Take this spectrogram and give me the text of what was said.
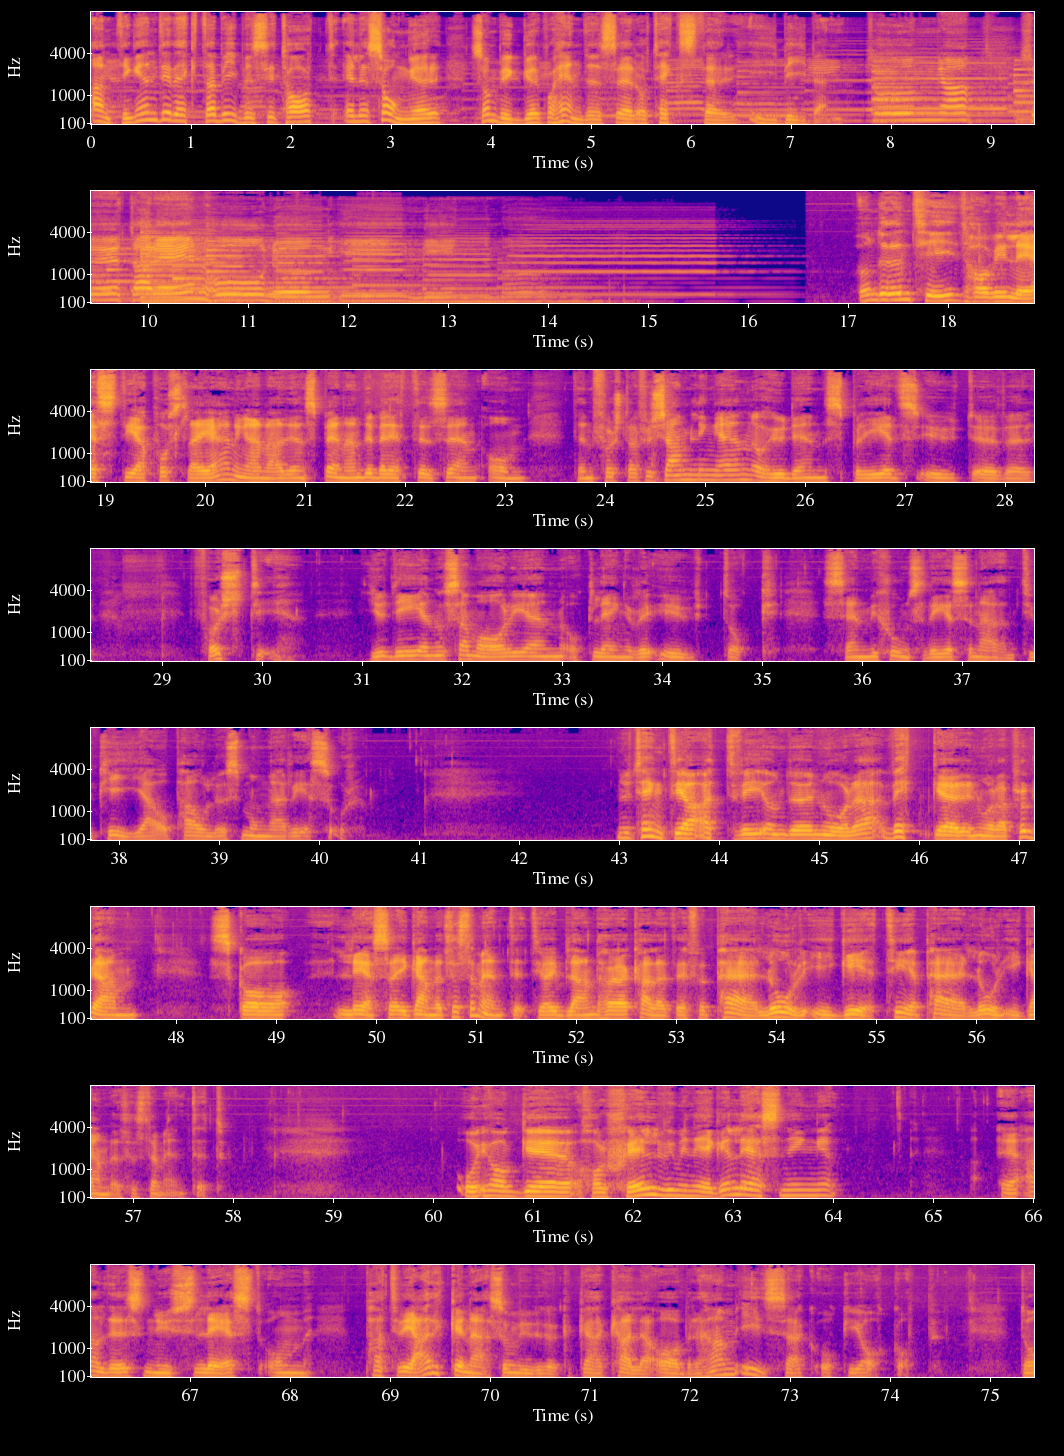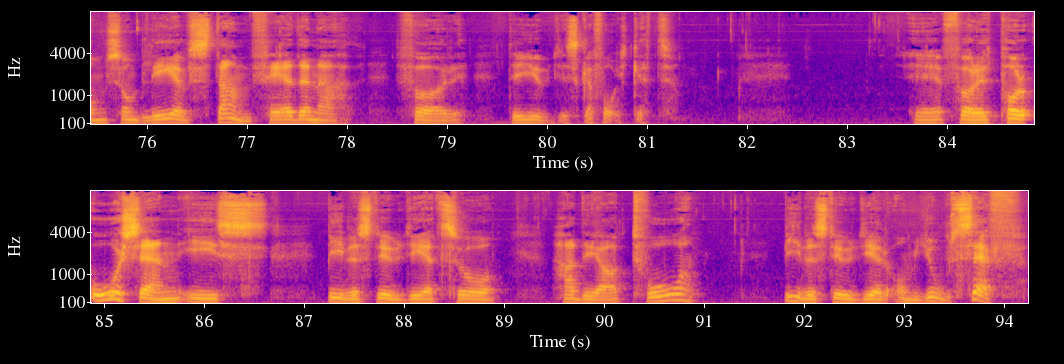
antingen direkta bibelcitat eller sånger som bygger på händelser och texter i Bibeln. Tunga, sötare än honung i min mun. Under en tid har vi läst i Apostlagärningarna den spännande berättelsen om den första församlingen och hur den spreds ut över Först Judeen och Samarien och längre ut och sen missionsresorna, Antiochia och Paulus många resor. Nu tänkte jag att vi under några veckor, några program ska läsa i Gamla Testamentet. Ja, ibland har jag kallat det för pärlor i GT, pärlor i Gamla Testamentet. Och jag eh, har själv i min egen läsning eh, alldeles nyss läst om patriarkerna som vi brukar kalla Abraham, Isak och Jakob. De som blev stamfäderna för det judiska folket. Eh, för ett par år sedan i bibelstudiet så hade jag två bibelstudier om Josef.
